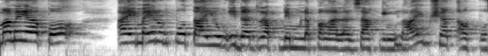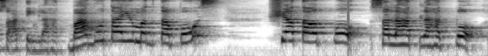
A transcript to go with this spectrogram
Mamaya po ay mayroon po tayong idadrop name na pangalan sa aking live. Shout out po sa ating lahat. Bago tayo magtapos, shout out po sa lahat-lahat po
